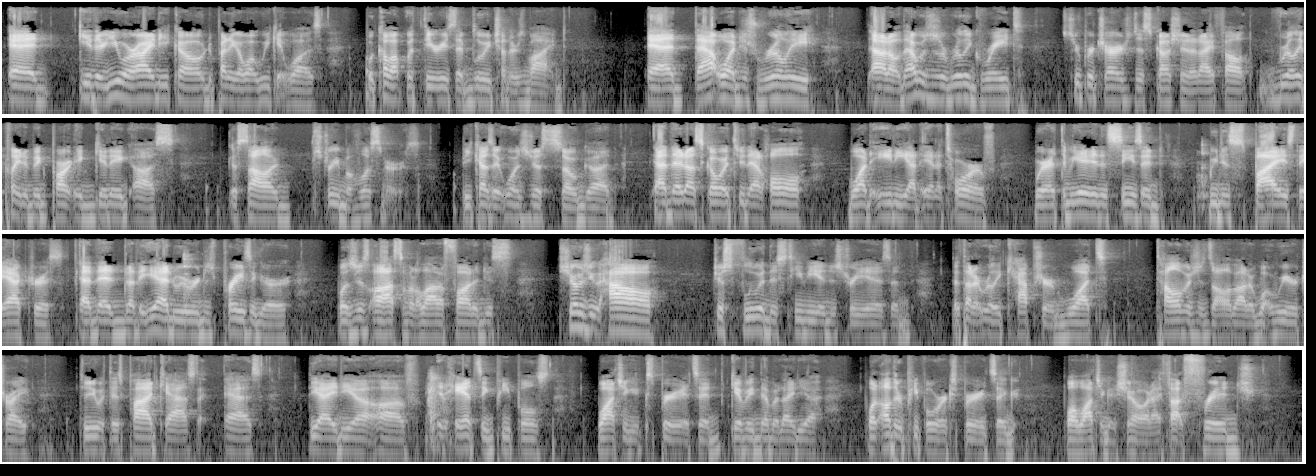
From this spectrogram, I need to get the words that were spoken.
and either you or I, Nico, depending on what week it was, would come up with theories that blew each other's mind. And that one just really, I don't know, that was a really great supercharged discussion, and I felt really played a big part in getting us a solid stream of listeners because it was just so good. And then us going through that whole 180 on Anna Torv, where at the beginning of the season we despised the actress, and then at the end we were just praising her, was just awesome and a lot of fun. It just shows you how just fluid this TV industry is, and I thought it really captured what television's all about and what we were trying to do with this podcast as the idea of enhancing people's watching experience and giving them an idea what other people were experiencing while watching a show. And I thought Fringe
